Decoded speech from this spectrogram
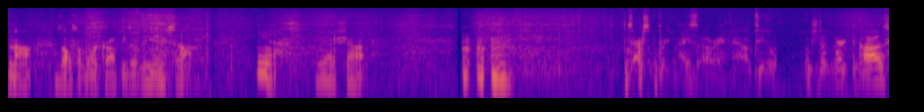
not? There's also more crappies over here, so yeah, we got a shot. it's actually pretty nice out right now too, which doesn't hurt the cause.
